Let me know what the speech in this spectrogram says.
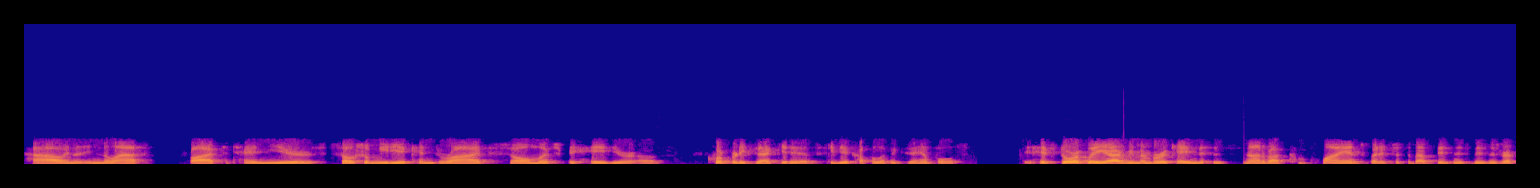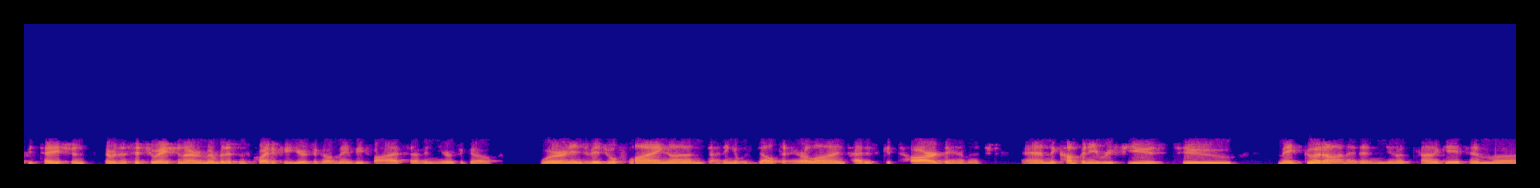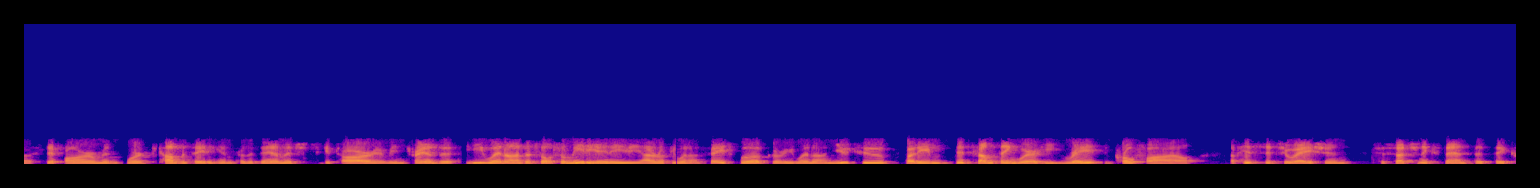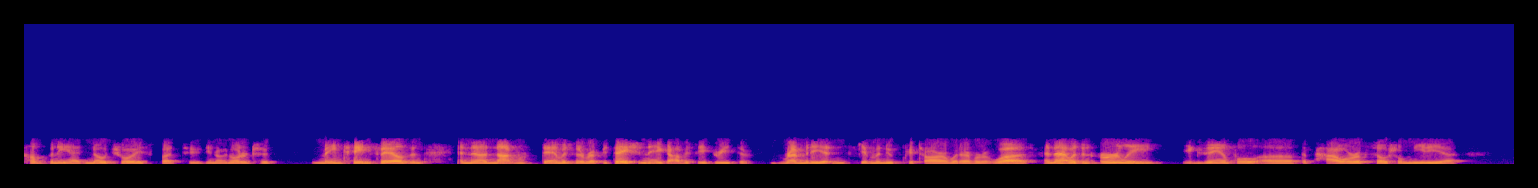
how in, in the last five to 10 years, social media can drive so much behavior of corporate executives. I'll give you a couple of examples historically, I remember, okay, and this is not about compliance, but it's just about business, business reputation. There was a situation I remember, this was quite a few years ago, maybe five, seven years ago, where an individual flying on, I think it was Delta Airlines, had his guitar damaged, and the company refused to make good on it and, you know, kind of gave him a stiff arm and weren't compensating him for the damaged guitar in transit. He went on to social media and he, I don't know if he went on Facebook or he went on YouTube, but he did something where he raised the profile of his situation to such an extent that the company had no choice but to, you know, in order to maintain sales and and uh, not damage their reputation, they obviously agreed to remedy it and give him a new guitar or whatever it was. And that was an early example of the power of social media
